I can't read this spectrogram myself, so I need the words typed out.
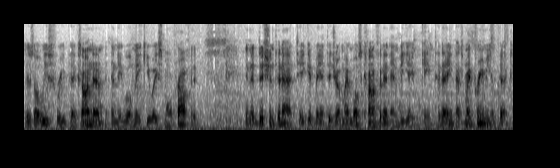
there's always free picks on them and they will make you a small profit. In addition to that, take advantage of my most confident NBA game today. That's my premium pick.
